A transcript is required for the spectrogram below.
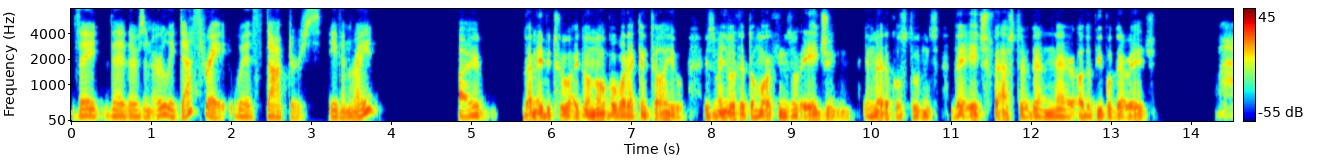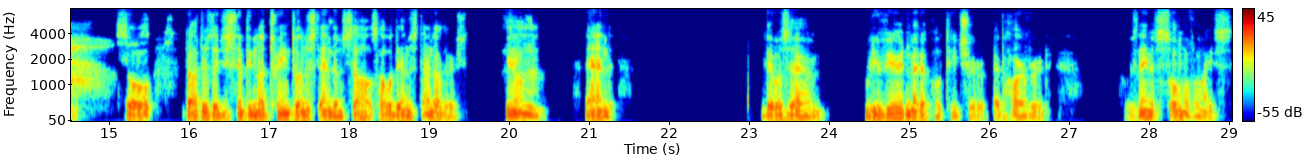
they they there's an early death rate with doctors, even right? I that may be true. I don't know. But what I can tell you is when you look at the markings of aging in medical students, they age faster than their other people their age. Wow. So doctors are just simply not trained to understand themselves. How would they understand others? You know? Hmm. And there was a revered medical teacher at Harvard. His name is Soma Weiss.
